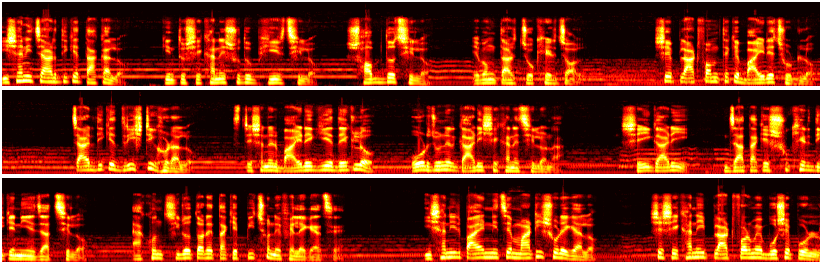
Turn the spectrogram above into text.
ঈশানী চারদিকে তাকালো, কিন্তু সেখানে শুধু ভিড় ছিল, শব্দ ছিল এবং তার চোখের জল। সে প্ল্যাটফর্ম থেকে বাইরে ছুটল। চারদিকে দৃষ্টি ঘোরালো। স্টেশনের বাইরে গিয়ে দেখল অর্জুনের গাড়ি সেখানে ছিল না। সেই গাড়ি যা তাকে সুখের দিকে নিয়ে যাচ্ছিল, এখন চিরতরে তাকে পিছনে ফেলে গেছে। ঈশানীর পায়ের নিচে মাটি সরে গেল। সে সেখানেই প্ল্যাটফর্মে বসে পড়ল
